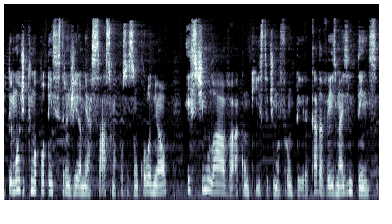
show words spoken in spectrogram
O temor de que uma potência estrangeira ameaçasse uma possessão colonial estimulava a conquista de uma fronteira cada vez mais intensa.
